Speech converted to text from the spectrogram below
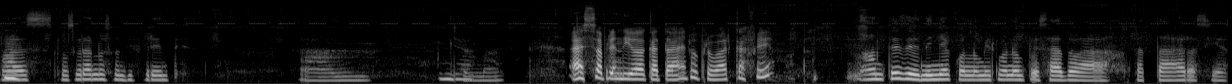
más los granos son diferentes. Am, ¿qué Ya. más? ¿Has aprendido a catar o probar café? Antes de niña, cuando mi hermano ha empezado a catar, hacía-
